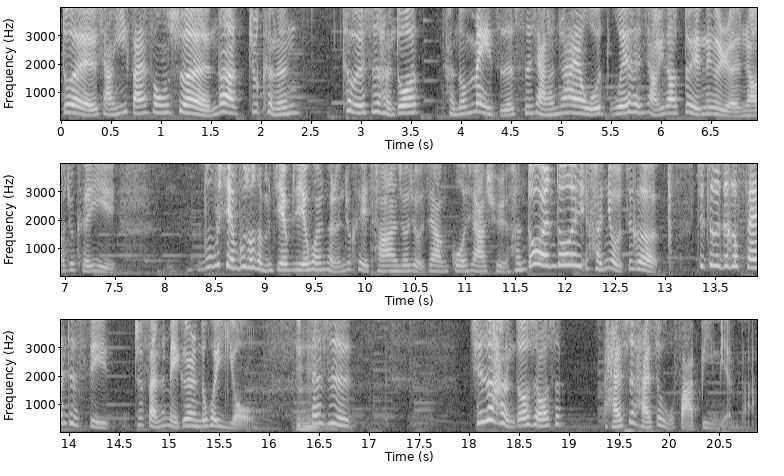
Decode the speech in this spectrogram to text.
对，想一帆风顺，那就可能特别是很多很多妹子的思想，说哎呀，我我也很想遇到对的那个人，然后就可以不先不说什么结不结婚，可能就可以长长久久这样过下去。很多人都很有这个，就这个这个 fantasy，就反正每个人都会有。但是其实很多时候是还是还是无法避免吧。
